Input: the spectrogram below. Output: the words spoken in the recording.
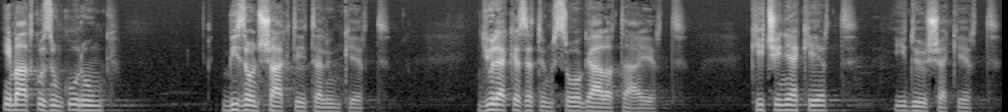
Imádkozunk, Urunk, bizonyságtételünkért, gyülekezetünk szolgálatáért, kicsinyekért, idősekért,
